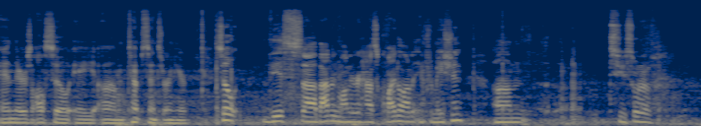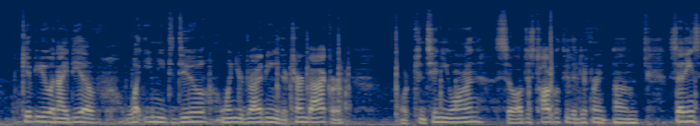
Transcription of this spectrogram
and there's also a um, temp sensor in here. So this uh, battery monitor has quite a lot of information um, to sort of give you an idea of what you need to do when you're driving, either turn back or or continue on. So I'll just toggle through the different um, settings.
